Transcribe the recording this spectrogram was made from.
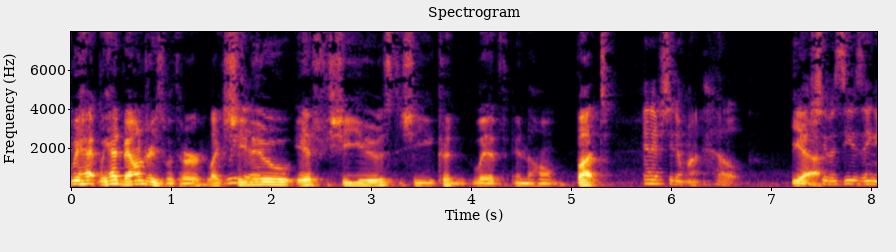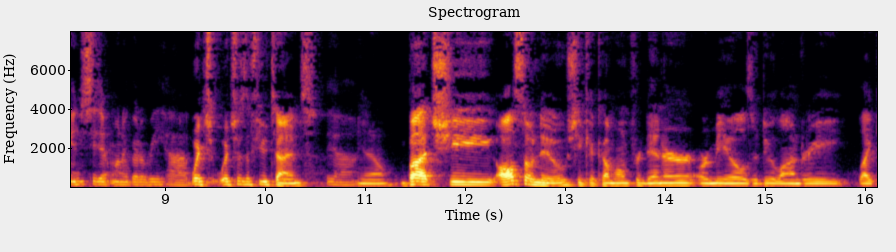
we had we had boundaries with her, like she did. knew if she used, she couldn't live in the home. But and if she didn't want help, yeah, she was using and she didn't want to go to rehab. which which was a few times, yeah, you know. But she also knew she could come home for dinner or meals or do laundry. Like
